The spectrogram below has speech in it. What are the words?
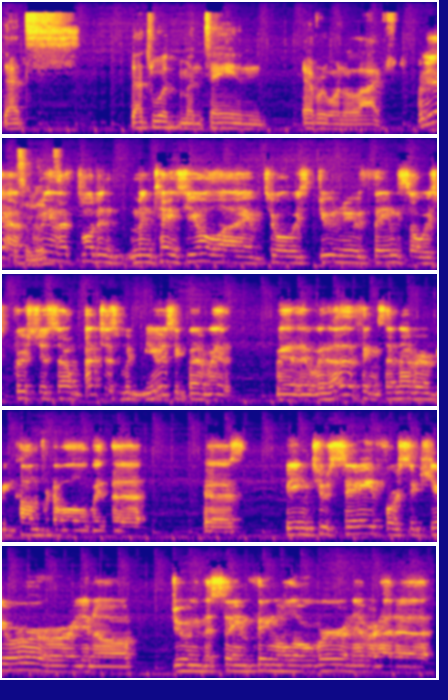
That's that's what maintain everyone alive. Yeah, I mean that's what maintains you alive to always do new things, always push yourself, not just with music, but with with with other things. I've never been comfortable with uh, uh, being too safe or secure, or you know, doing the same thing all over. I never had a,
